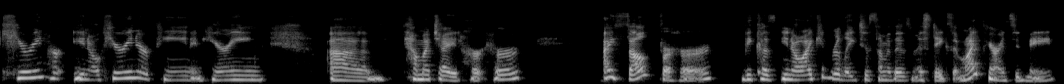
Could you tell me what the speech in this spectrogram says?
hearing her, you know, hearing her pain and hearing um, how much I had hurt her, I felt for her because you know i could relate to some of those mistakes that my parents had made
